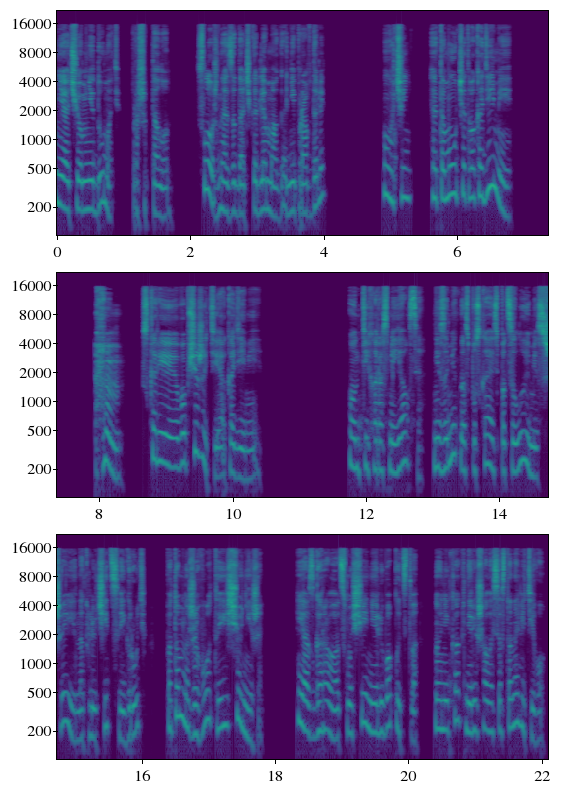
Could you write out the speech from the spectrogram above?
«Ни о чем не думать», – прошептал он. «Сложная задачка для мага, не правда ли?» «Очень. Этому учат в академии?» «Хм, скорее в общежитии академии». Он тихо рассмеялся, незаметно спускаясь поцелуями с шеи на ключицы и грудь, потом на живот и еще ниже. Я сгорала от смущения и любопытства, но никак не решалась остановить его.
